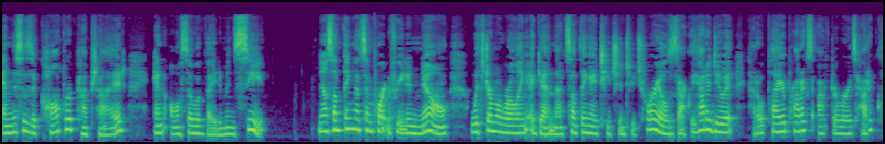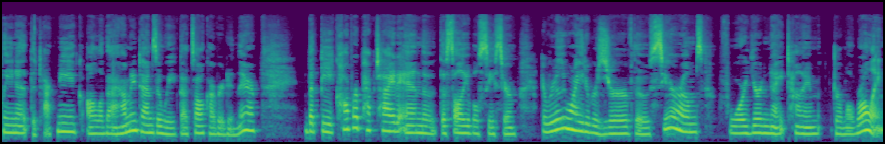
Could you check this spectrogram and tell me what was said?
and this is a copper peptide and also a vitamin C. Now, something that's important for you to know with dermal rolling, again, that's something I teach in tutorials exactly how to do it, how to apply your products afterwards, how to clean it, the technique, all of that, how many times a week, that's all covered in there. But the copper peptide and the, the soluble C serum, I really want you to reserve those serums for your nighttime dermal rolling.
